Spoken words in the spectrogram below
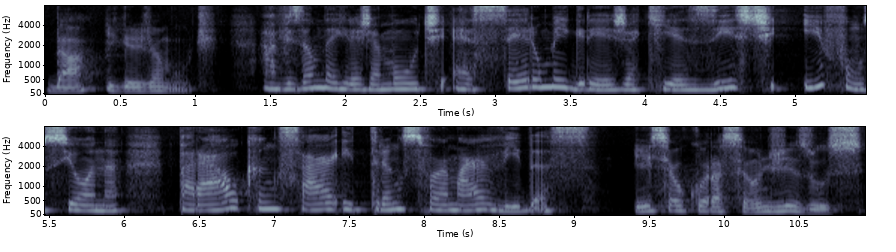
da igreja multi? A visão da Igreja Multi é ser uma igreja que existe e funciona para alcançar e transformar vidas. Esse é o coração de Jesus.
